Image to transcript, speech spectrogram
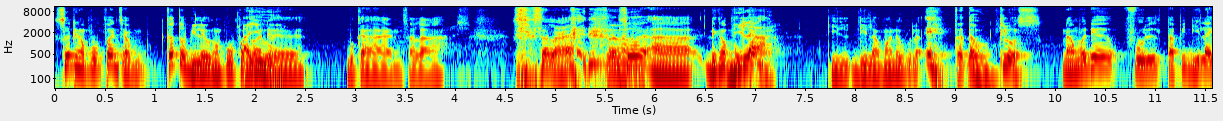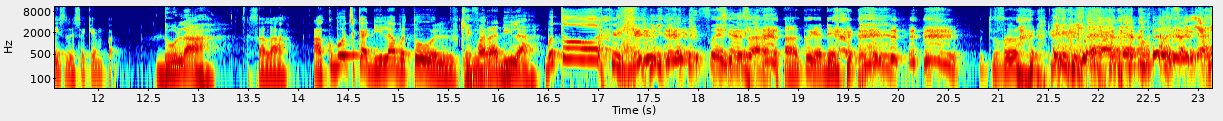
So dengan perempuan macam Kau tahu bila dengan perempuan Ayu kau ada Bukan Salah. Salah eh? Salah. So uh, Dengan Dila. perempuan Dila, Dila mana pula? Eh Tak tahu. Close. Nama dia full Tapi Dila is the second part. Dola. Salah. Aku baru cakap Dila betul. Okay Farah Dila. Betul! So, Serius ah? Aku dengan dia. So Aku lah Yes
